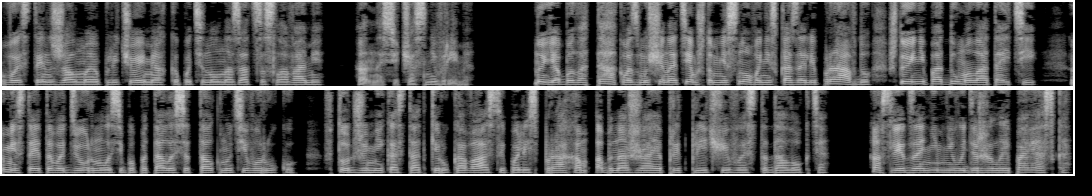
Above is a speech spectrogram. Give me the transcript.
Вестейн сжал мое плечо и мягко потянул назад со словами «Анна, сейчас не время». Но я была так возмущена тем, что мне снова не сказали правду, что и не подумала отойти. Вместо этого дернулась и попыталась оттолкнуть его руку. В тот же миг остатки рукава осыпались прахом, обнажая предплечье Веста до локтя. А вслед за ним не выдержала и повязка.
